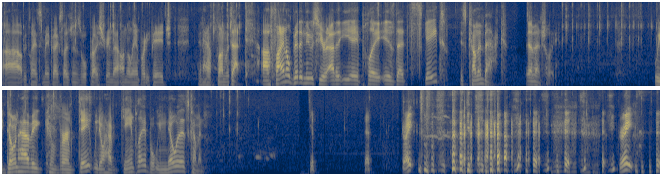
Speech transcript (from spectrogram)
Uh, I'll be playing some Apex Legends. We'll probably stream that on the LAN Party page and have fun with that. Uh, final bit of news here out of EA Play is that Skate is coming back eventually. We don't have a confirmed date. We don't have gameplay, but we know that it's coming. Great. Great.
